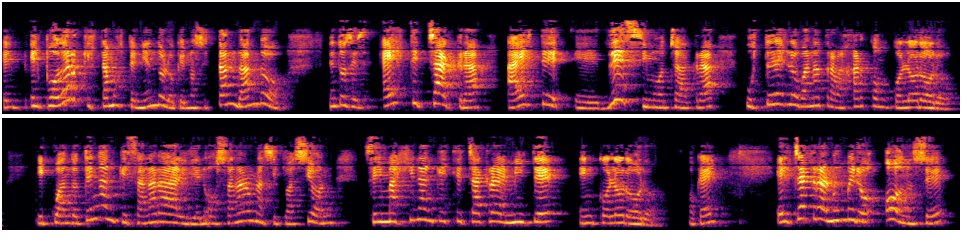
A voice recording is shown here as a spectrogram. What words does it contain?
El, poder que estamos teniendo, lo que nos están dando. Entonces, a este chakra, a este eh, décimo chakra, ustedes lo van a trabajar con color oro. Y cuando tengan que sanar a alguien o sanar una situación, se imaginan que este chakra emite en color oro. ¿Ok? El chakra número 11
